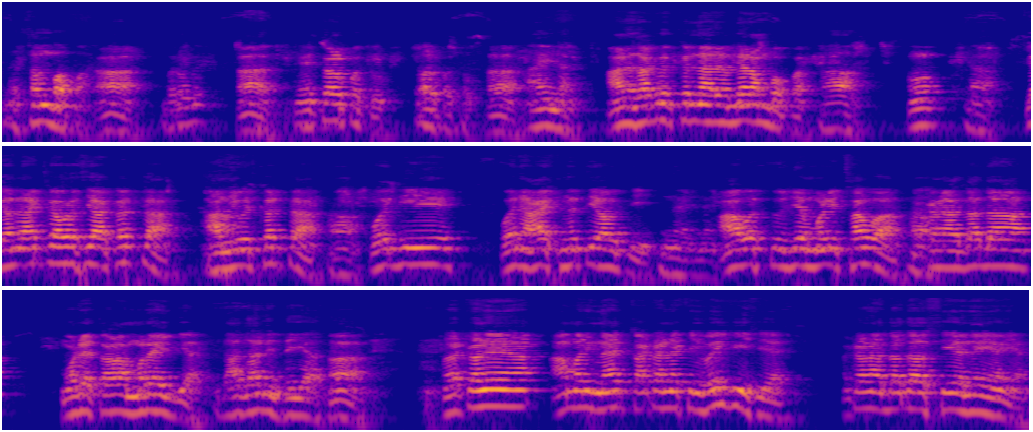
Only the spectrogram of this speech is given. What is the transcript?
ને સમ બાપા હા. બરોબર? હા. એ તળપતું તળપતો હા. આઈના આને જાગૃત કરનાર મેરામ બાપા. હા. હું? હા. કે અમે આટલા વર્ષથી આ કરતા આ નિવેદ કરતા. હા. કોઈ દી કોઈને હાથ નથી આવતી. આ વસ્તુ જે મળી થવા આ દાદા મોઢે તાળા મરાઈ ગયા. દાદાની દયા. હા. અટાણે આ મારી નાચ કાંટા નાખી વહી ગઈ છે. અટાણા દાદા છે નહીં અહીંયા.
